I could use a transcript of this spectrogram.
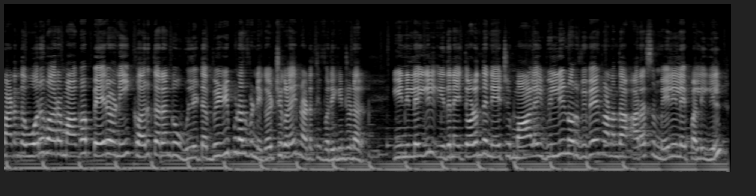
கடந்த ஒரு வாரமாக பேரணி கருத்தரங்கு உள்ளிட்ட விழிப்புணர்வு நிகழ்ச்சிகளை நடத்தி வருகின்றனர். இந்நிலையில் இதனைத் தொடர்ந்து நேற்று மாலை வில்லியனூர் விவேகானந்தா அரசு மேல்நிலைப் பள்ளியில்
